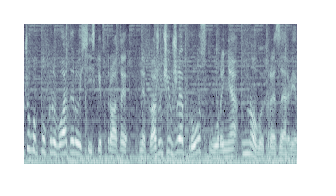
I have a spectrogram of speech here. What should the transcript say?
щоб покривати російські втрати, не кажучи вже про створення нових резервів.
